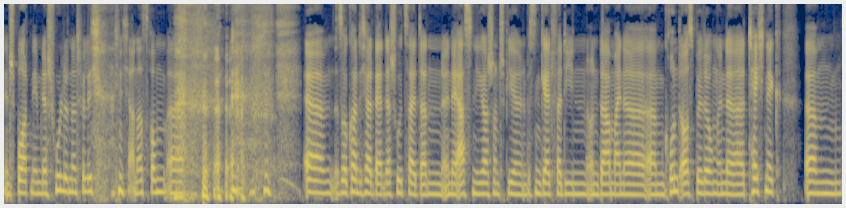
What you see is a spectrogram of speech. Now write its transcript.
den Sport neben der Schule natürlich, nicht andersrum. Äh, ähm, so konnte ich halt während der Schulzeit dann in der ersten Liga schon spielen, ein bisschen Geld verdienen und da meine ähm, Grundausbildung in der Technik ähm,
